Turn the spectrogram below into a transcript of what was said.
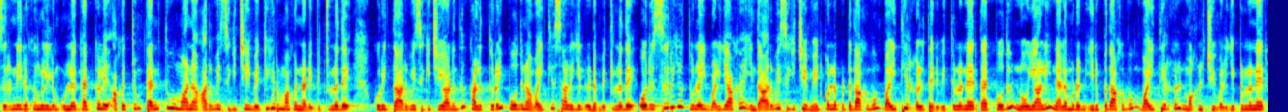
சிறுநீரகங்களிலும் உள்ள கற்களை அகற்றும் தனித்துவமான அறுவை சிகிச்சை வெற்றிகரமாக நடைபெற்றுள்ளது. குறித்த அறுவை சிகிச்சையானது களுத்துறை போதனா வைத்தியசாலையில் இடம்பெற்றுள்ளது. ஒரு சிறிய துளை வழியாக இந்த அறுவை சிகிச்சை மேற்கொள்ளப்பட்டதாகவும் வைத்தியர்கள் தெரிவித்துள்ளனர். தற்போது நோயாளி நலமுடன் இருப்பதாகவும் வைத்தியர்கள் மகிழ்ச்சி வெளியிட்டுள்ளனர்.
